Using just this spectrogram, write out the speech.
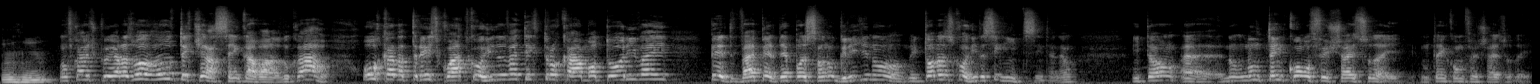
Uhum. Vão ficar tipo, elas vão, vão, ter que tirar 100 cavalos do carro, ou cada 3, 4 corridas vai ter que trocar motor e vai, vai perder posição no grid no, em todas as corridas seguintes, entendeu? Então, é, não, não tem como fechar isso daí. Não tem como fechar isso daí.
